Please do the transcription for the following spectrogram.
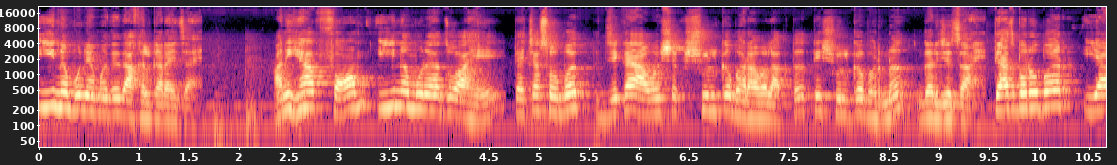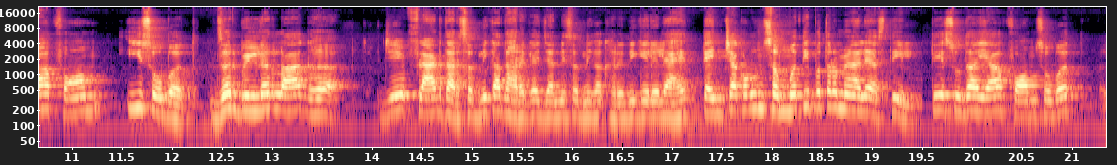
ई नमुन्यामध्ये दाखल करायचा आहे. आणि ह्या फॉर्म ई नमुना जो आहे त्याच्यासोबत जे काय आवश्यक शुल्क भरावं लागतं ते शुल्क भरणं गरजेचं आहे. त्याचबरोबर या फॉर्म ई सोबत जर बिल्डरला घ जे फ्लॅट धार सदनिका धारक आहेत ज्यांनी सदनिका खरेदी केलेल्या आहेत त्यांच्याकडून संमतीपत्र मिळाले असतील ते सुद्धा या फॉर्मसोबत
